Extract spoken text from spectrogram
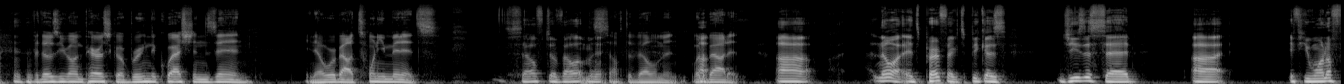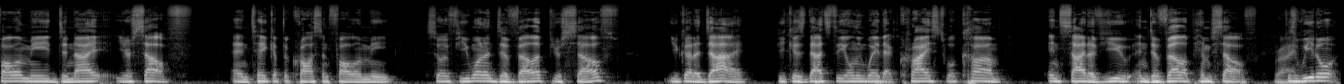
For those of you on Periscope, bring the questions in. You know, we're about 20 minutes self-development self development. What about it? Uh, no, it's perfect because Jesus said, uh, if you want to follow me, deny yourself and take up the cross and follow me. So if you want to develop yourself, you got to die because that's the only way that Christ will come inside of you and develop himself. Because Right. we don't,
